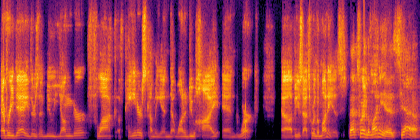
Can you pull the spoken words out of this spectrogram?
every day there's a new younger flock of painters coming in that want to do high end work uh, because that's where the money is. That's where the money is. Yeah,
